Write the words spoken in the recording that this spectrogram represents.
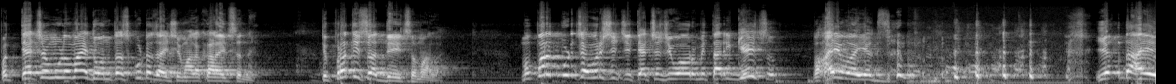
पण त्याच्यामुळं माय दोन तास कुठं जायचे मला कळायचं नाही. ते प्रतिसाद द्यायचं मला. मग परत पुढच्या वर्षीची त्याच्या जीवावर मी तारीख घ्यायचो. आहे व एक जण. एकदा आहे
